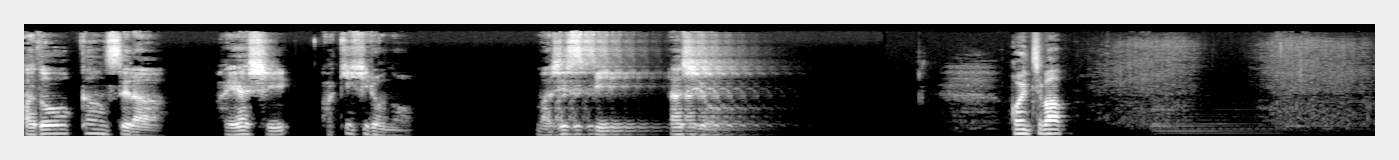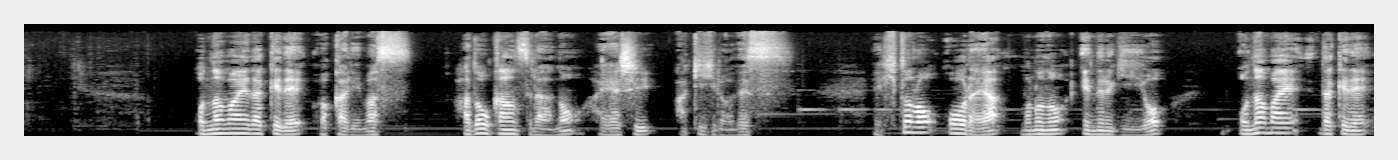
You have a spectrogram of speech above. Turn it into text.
波動カウンセラー、林明宏のマジスピラジオ。こんにちは。お名前だけでわかります。波動カウンセラーの林明宏です。人のオーラや物のエネルギーをお名前だけで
